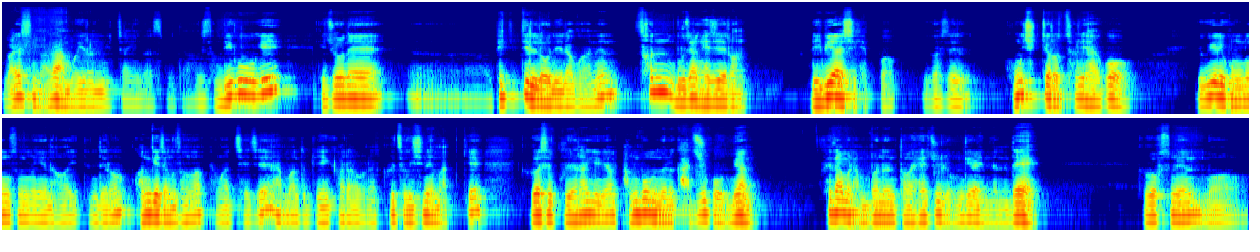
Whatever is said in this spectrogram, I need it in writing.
말했으면 말아 뭐 이런 입장인 것 같습니다. 그래서 미국이 기존의 어, 빅딜론이라고 하는 선무장 해제론, 리비아식 해법 이것을 공식적으로 처리하고 6.12 공동성명에 나와 있던 대로 관계 정상화, 평화 체제, 한반도 비핵화라고 그 정신에 맞게 그것을 구현하기 위한 방법론을 가지고 오면 회담을 한 번은 더 해줄 용기가 있는데 그거 없으면 뭐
